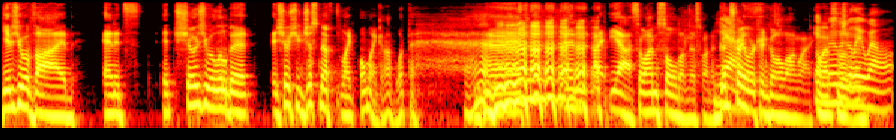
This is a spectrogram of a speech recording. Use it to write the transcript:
gives you a vibe and it's it shows you a little bit. It shows you just enough like, oh my god, what the heck? and I, yeah, so I'm sold on this one. A good Yes. trailer can go a long way. it oh, moves absolutely. really well.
